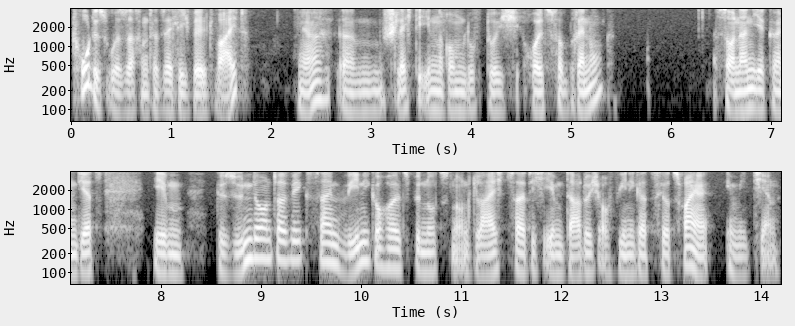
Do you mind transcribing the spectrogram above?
Todesursachen tatsächlich weltweit. Ja, ähm, schlechte Innenraumluft durch Holzverbrennung. Sondern ihr könnt jetzt eben gesünder unterwegs sein, weniger Holz benutzen und gleichzeitig eben dadurch auch weniger CO2 emittieren.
